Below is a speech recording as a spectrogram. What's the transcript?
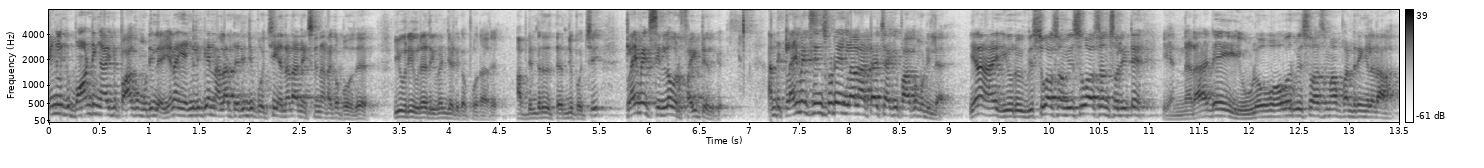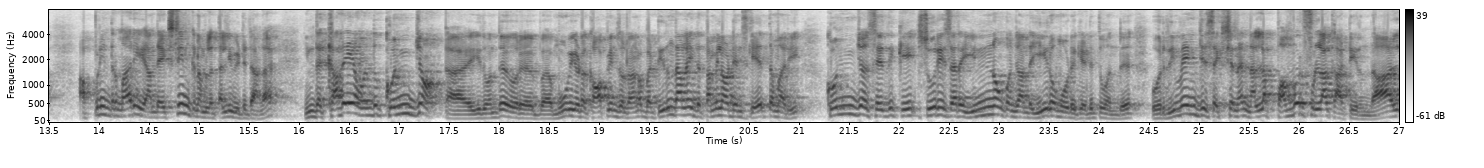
எங்களுக்கு பாண்டிங் ஆகி பார்க்க முடியல. ஏன்னா எங்களுக்கே நல்லா தெரிஞ்சு போச்சு என்னடா நெக்ஸ்ட் நடக்க போகுது? இவர் இவரை ரிவெஞ்ச் எடுக்க போறாரு அப்படின்றது தெரிஞ்சு போச்சு. கிளைமேக்ஸ் சீன்ல ஒரு ஃபைட் இருக்கு. அந்த கிளைமேக்ஸ் சீன்ஸ் கூட எங்களால் அட்டாச் ஆகி பார்க்க முடியல. ஏன்னா இவர் விசுவாசம் விசுவாசம்னு சொல்லிட்டு என்னடா டே இவ்வளோ ஓவர் விசுவாசமா பண்றீங்களடா? அப்படின்ற மாதிரி அந்த எக்ஸ்ட்ரீம்க்கு நம்மளை தள்ளி விட்டுட்டாங்க. இந்த கதையை வந்து கொஞ்சம் இது வந்து ஒரு மூவியோட காப்பின்னு சொல்றாங்க. பட் இருந்தாலும் இந்த தமிழ் ஆடியன்ஸ்க்கு ஏற்ற மாதிரி கொஞ்சம் செதுக்கி சூரிய சாரை இன்னும் கொஞ்சம் அந்த ஹீரோ மோடுக்கு எடுத்து வந்து ஒரு ரிவெஞ்ச் செக்ஷனை நல்லா பவர்ஃபுல்லாக காட்டியிருந்தால்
